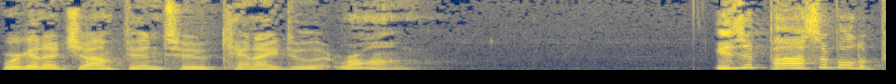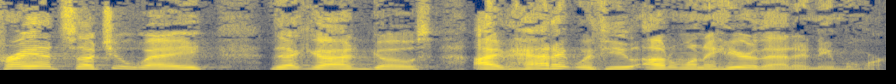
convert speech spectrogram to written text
we're going to jump into can I do it wrong? Is it possible to pray it such a way that God goes, I've had it with you, I don't want to hear that anymore?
